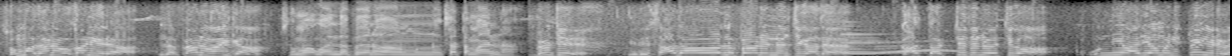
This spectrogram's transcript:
சும்மா தானே உக்காந்துக்கிறியா இந்த ஃபேனை வாங்கிக்கோ. சும்மா உட்காந்து பேனு வாங்கணும்னு சட்டமா என்ன? பியூட்டி இது சாதாரண ஃபேன் நினச்சிக்காத. காத்து அடிச்சதுன்னு வச்சுக்கோ. உன்னையும் அறியாம நீ தூங்கிடுவ.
